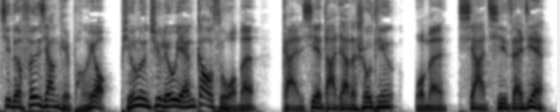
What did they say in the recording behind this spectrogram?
记得分享给朋友，评论区留言告诉我们。感谢大家的收听，我们下期再见。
